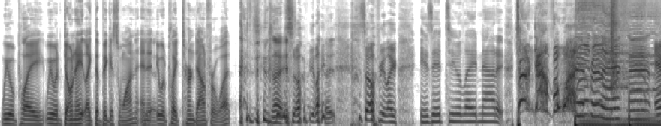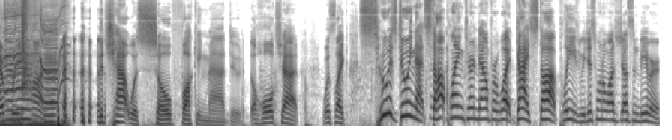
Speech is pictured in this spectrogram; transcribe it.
we would play we would donate like the biggest one and it, Yeah. it would play turn down for what? nice. so it'd be like so it'd be like, is it too late now to turn down for what? Every time. the chat was so fucking mad, dude. The whole chat was like, Who is doing that? Stop playing Turn Down for What? Guys, stop, please. We just want to watch Justin Bieber.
